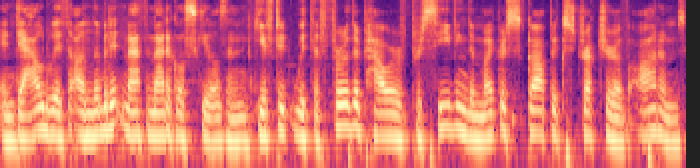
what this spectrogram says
endowed with unlimited mathematical skills and gifted with the further power of perceiving the microscopic structure of atoms,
